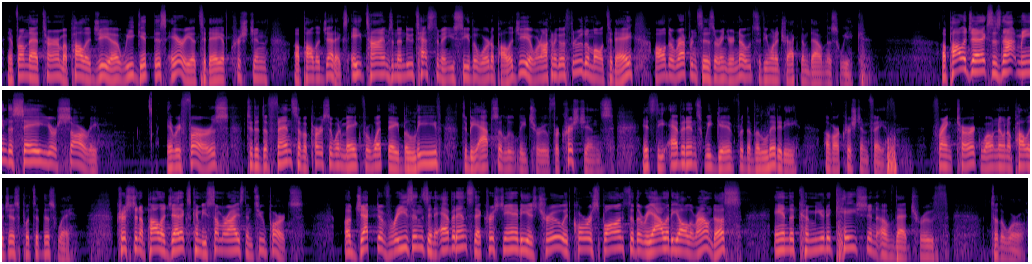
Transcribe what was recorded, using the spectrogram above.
And from that term, apologia, we get this area today of Christian apologetics. Eight times in the New Testament, you see the word apologia. We're not going to go through them all today. All the references are in your notes if you want to track them down this week. Apologetics does not mean to say you're sorry. It refers to the defense of a person would make for what they believe to be absolutely true. For Christians, it's the evidence we give for the validity of our Christian faith. Frank Turek, well known apologist, puts it this way Christian apologetics can be summarized in two parts objective reasons and evidence that Christianity is true, it corresponds to the reality all around us, and the communication of that truth to the world.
